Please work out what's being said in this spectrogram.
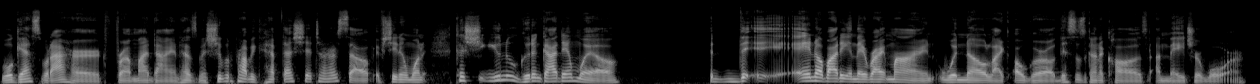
well, guess what I heard from my dying husband. She would probably kept that shit to herself if she didn't want it. Cause she, you knew good and goddamn well ain't nobody in their right mind would know, like, oh, girl, this is gonna cause a major war.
